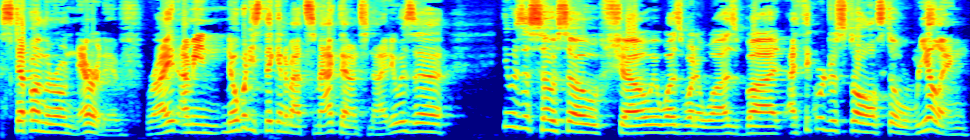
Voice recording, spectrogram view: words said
step on their own narrative, right? I mean, nobody's thinking about SmackDown tonight. It was a it was a so-so show. It was what it was, but I think we're just all still reeling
